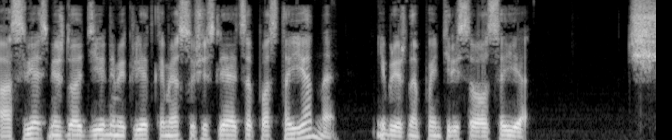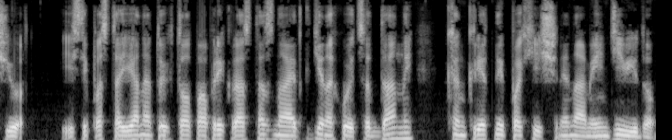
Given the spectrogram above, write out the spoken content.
а связь между отдельными клетками осуществляется постоянно?» — небрежно поинтересовался я. «Черт, если постоянно, то их толпа прекрасно знает, где находится данный конкретный похищенный нами индивидуум.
